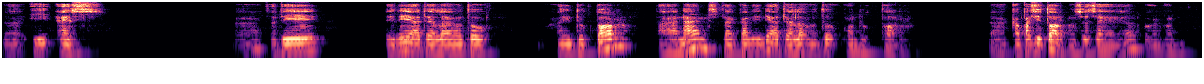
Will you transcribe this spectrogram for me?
ya, IS. Nah, jadi ini adalah untuk induktor, tahanan, sedangkan ini adalah untuk konduktor. Ya, kapasitor maksud saya ya, bukan konduktor.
